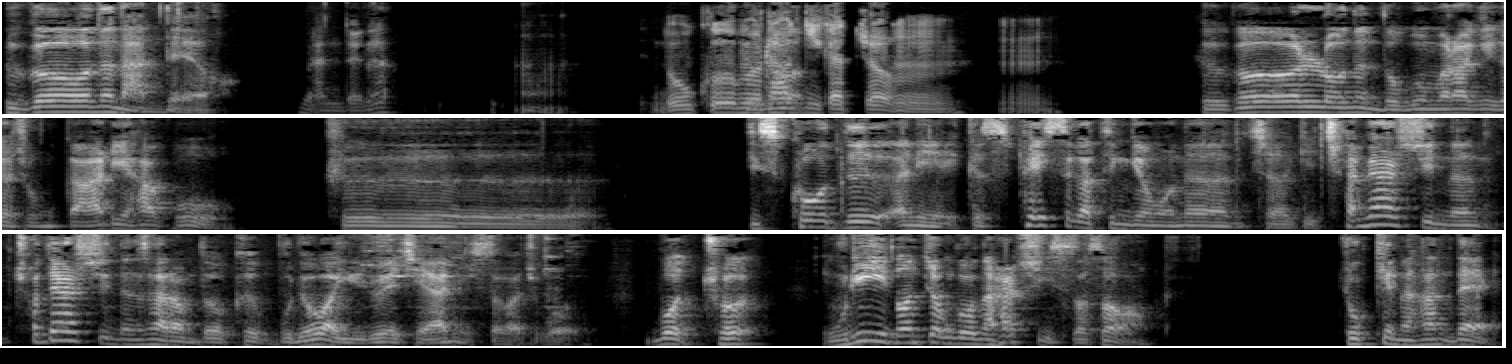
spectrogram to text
그거는 안 돼요. 안 되나? 어. 녹음을 그거- 하기가 좀 음, 그걸로는 녹음을 하기가 좀 까리하고 그 디스코드 아니 그 스페이스 같은 경우는 저기 참여할 수 있는 초대할 수 있는 사람도 그 무료와 유료의 제한이 있어가지고 뭐저 우리 인원 정도는 할 수 있어서 좋기는 한데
